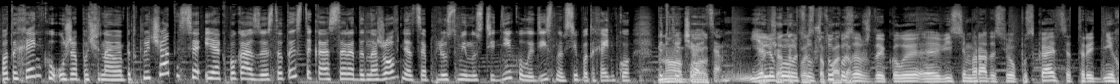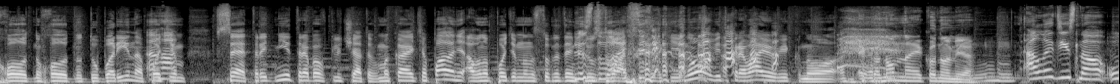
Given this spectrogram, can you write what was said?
потихеньку уже починаємо підключатися. І як показує статистика, середина жовтня це плюс-мінус ті дні, коли дійсно всі потихеньку Ну, або підключаються. Я люблю цю штуку завжди, коли е, 8 градусів опускається, три дні холодно, холодно, дубаріна, Ага. потім все, три дні треба включати. Вмикають опалення, а воно потім на наступний день Плюс плюс 20. Я Такий, ну, відкриваю вікно. Економна економія. Але дійсно у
